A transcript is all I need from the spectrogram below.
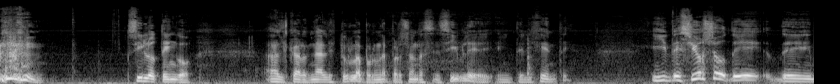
sí lo tengo al cardenal Sturla por una persona sensible e inteligente y deseoso de, de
